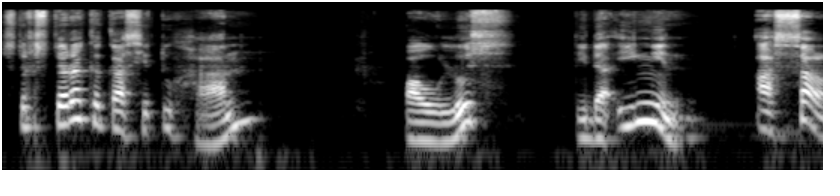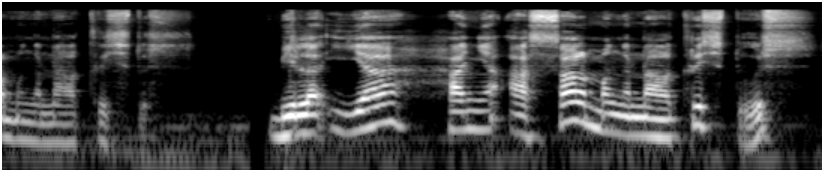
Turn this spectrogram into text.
Saudara-saudara kekasih Tuhan, Paulus tidak ingin asal mengenal Kristus. Bila ia hanya asal mengenal Kristus,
